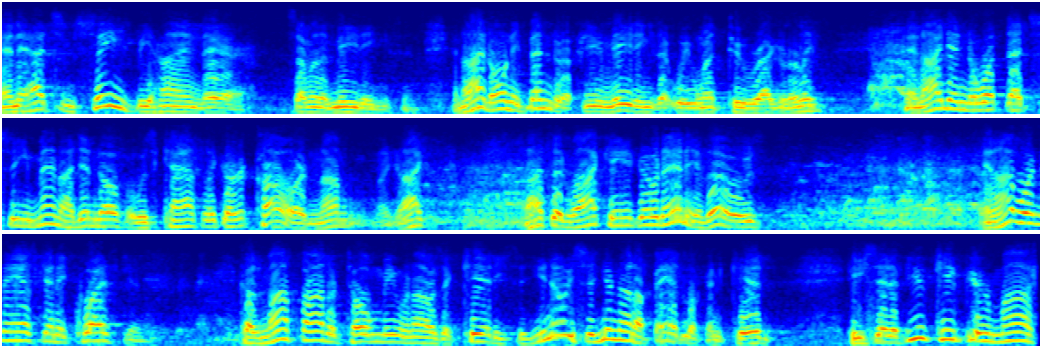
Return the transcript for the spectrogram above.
and they had some C's behind there. Some of the meetings, and I'd only been to a few meetings that we went to regularly. And I didn't know what that C meant. I didn't know if it was Catholic or colored. And I'm, I, I said, well, I can't go to any of those. And I wouldn't ask any questions. Because my father told me when I was a kid, he said, you know, he said, you're not a bad-looking kid. He said, if you keep your mouth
